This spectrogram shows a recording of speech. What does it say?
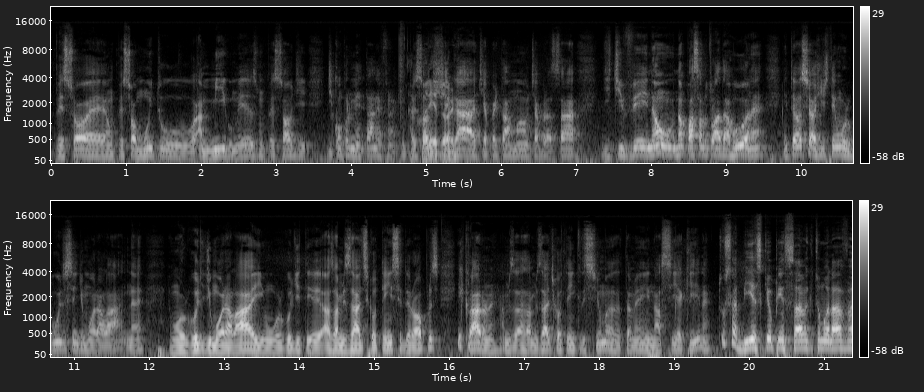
O pessoal é um pessoal muito amigo mesmo, um pessoal de, de cumprimentar, né, Frank? O pessoal de Acolhedor. chegar, te apertar a mão, te abraçar, de te ver e não, não passar do outro lado da rua, né? Então, assim, ó, a gente tem um orgulho, sim, de morar lá, né? Um orgulho de morar lá e um orgulho de ter as amizades que eu tenho em Siderópolis e, claro, né? As as amizades que eu tenho em Criciúma também, nasci aqui, né? Tu sabias que eu pensava que tu morava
